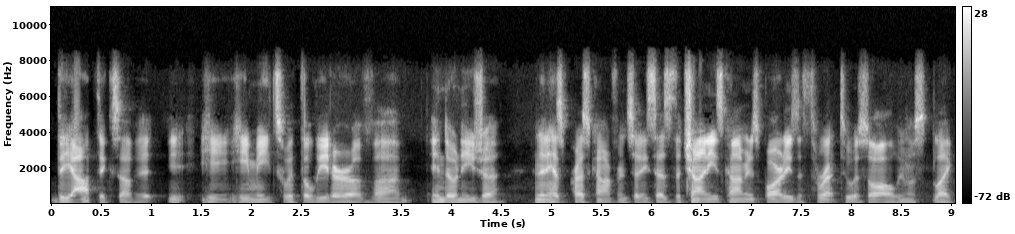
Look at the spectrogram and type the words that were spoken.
the optics of it. He he meets with the leader of uh, Indonesia and then he has a press conference and he says the Chinese Communist Party is a threat to us all. We must like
